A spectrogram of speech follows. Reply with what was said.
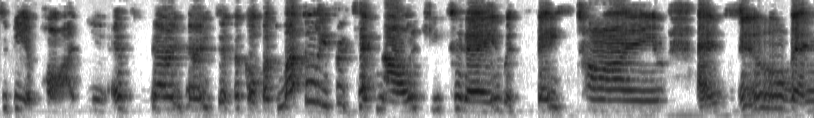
to be apart. It's very, very difficult. But luckily for technology today with FaceTime and Zoom and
